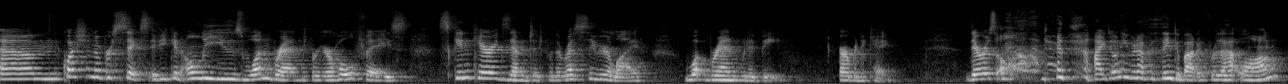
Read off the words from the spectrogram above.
Um, question number six, if you can only use one brand for your whole face, skincare exempted for the rest of your life, what brand would it be? Urban Decay. There is, I don't even have to think about it for that long.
